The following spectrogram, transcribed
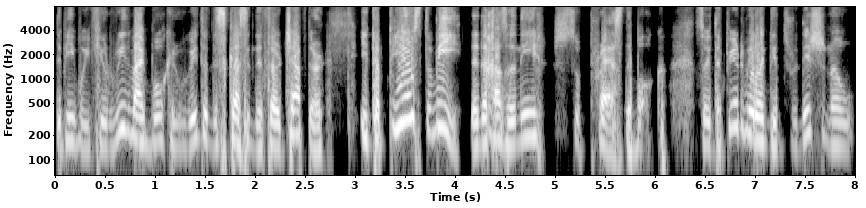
the people, if you read my book and we're going to discuss in the third chapter, it appears to me that the Chazon Ish suppressed the book. So it appeared to be like the traditional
